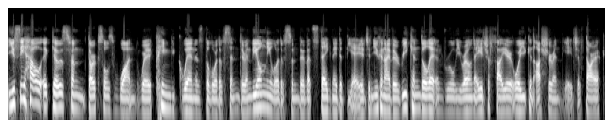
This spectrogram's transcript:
you see how it goes from Dark Souls 1, where King Gwyn is the Lord of Cinder and the only Lord of Cinder that stagnated the age, and you can either rekindle it and rule your own Age of Fire, or you can usher in the Age of Dark.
